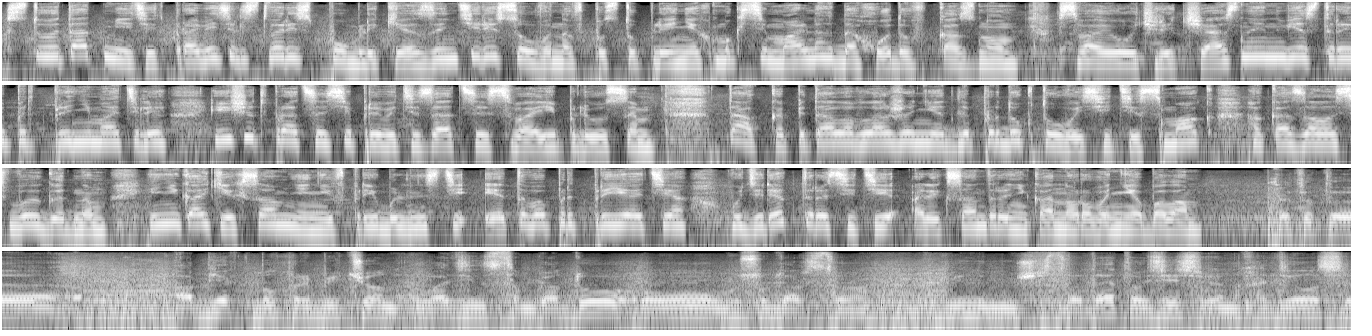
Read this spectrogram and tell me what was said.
Стоит отметить, правительство республики заинтересовано в поступлениях максимальных доходов в казну. В свою очередь, частные инвесторы и предприниматели ищут в процессе приватизации свои плюсы. Так, капиталовложение для продуктовой сети «СМАК» оказалось выгодным, и никаких сомнений в прибыльности этого предприятия у директора сети Александра Никанорова не было. Этот э, объект был приобретен в 2011 году у государства, Минимущества. До этого здесь находился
